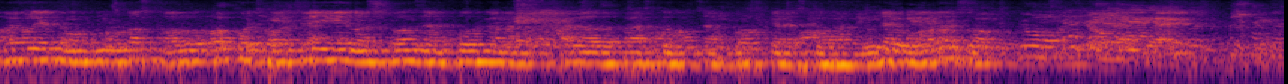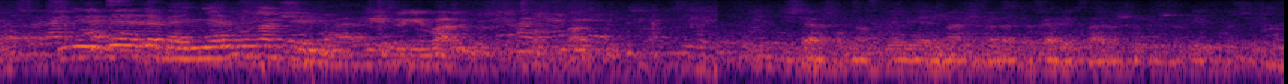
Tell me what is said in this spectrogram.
ha jól értem, akkor most azt hallottak, hogy hétvégén a Skanzen forgalmának fele az a Pásztor utcán fog keresztül menni. Ugye jól hallottuk? Hétvégén várjuk. Itt is el fognak térni egymás mellett a kerékpárosok és a gépkocsisak.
